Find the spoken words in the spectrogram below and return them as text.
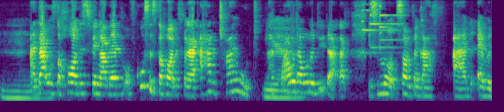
Mm. And that was the hardest thing I've ever. Of course, it's the hardest thing. I, I had a child. Like, Yeah. why would I want to do that? Like, it's not something I've I'd ever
